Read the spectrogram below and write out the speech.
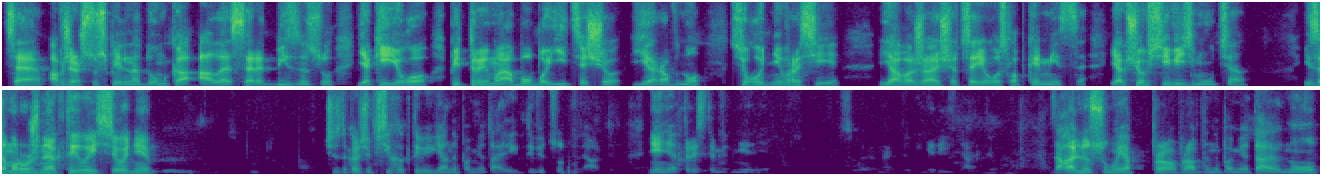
Це а вже ж суспільна думка, але серед бізнесу, який його підтримує або боїться, що є равно, сьогодні в Росії. Я вважаю, що це його слабке місце. Якщо всі візьмуться, і заморожені активи сьогодні, чесно кажучи, всіх активів я не пам'ятаю, їх 900 мільярдів. Ні, ні, 300 мі- ні, ні. Є різні активи. Загальну суму я прав- правда не пам'ятаю. Ну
